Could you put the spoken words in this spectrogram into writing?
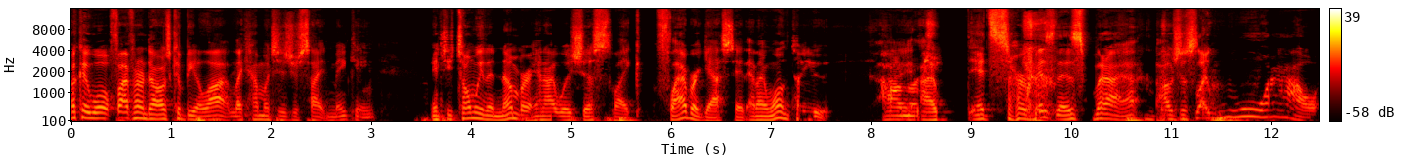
okay, well, $500 could be a lot. Like, how much is your site making? And she told me the number, and I was just like flabbergasted. And I won't tell you how I, much. I, it's her business, but I, I was just like, wow.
